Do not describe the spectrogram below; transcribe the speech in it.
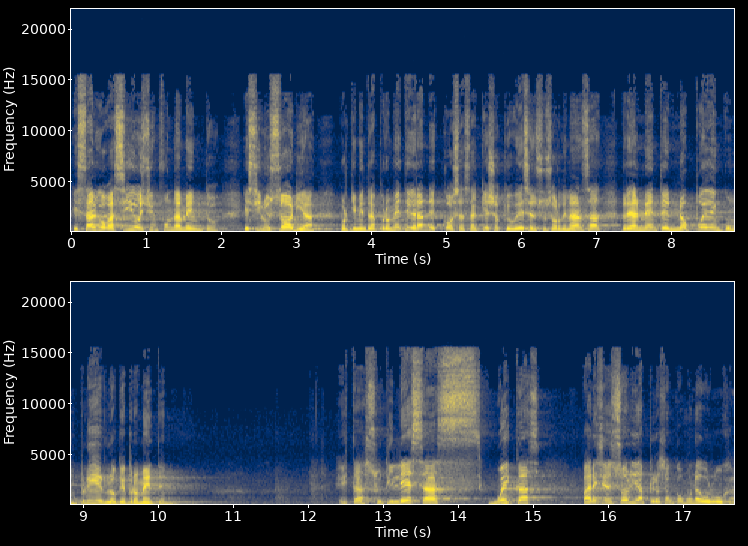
es algo vacío y sin fundamento, es ilusoria, porque mientras promete grandes cosas a aquellos que obedecen sus ordenanzas, realmente no pueden cumplir lo que prometen. Estas sutilezas huecas parecen sólidas, pero son como una burbuja.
